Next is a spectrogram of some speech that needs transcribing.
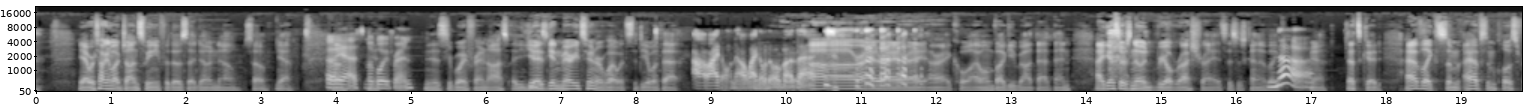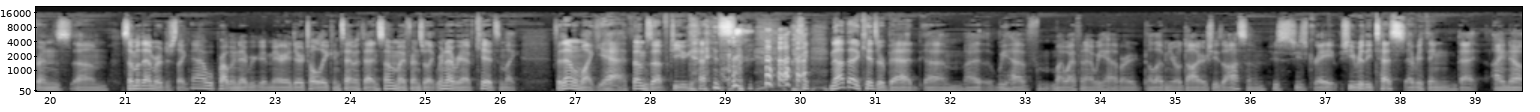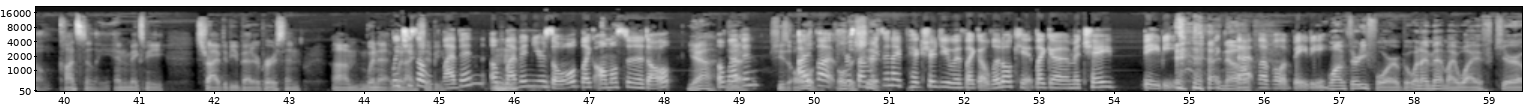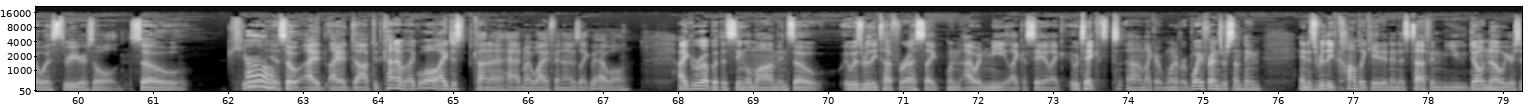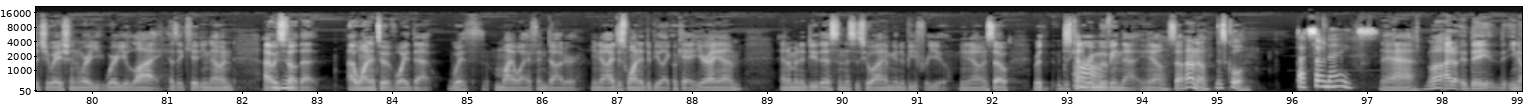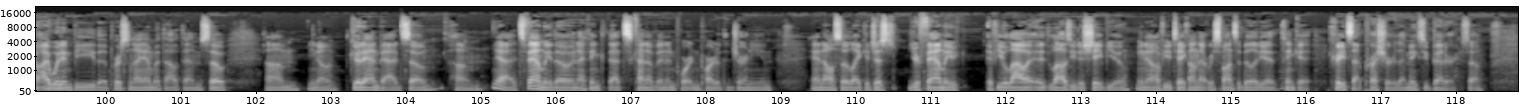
Yeah, we're talking about John Sweeney for those that don't know. So yeah. Oh um, yeah, it's my yeah. boyfriend. It's your boyfriend. Awesome. You guys getting married soon or what? What's the deal with that? Oh, I don't know. I don't know about that. all right, all right, all right, all right. Cool. I won't bug you about that then. I guess there's no real rush, right? It's just kind of like nah. yeah. That's good. I have like some. I have some close friends. Um, some of them are just like, nah, we'll probably never get married. They're totally content with that. And some of my friends are like, we're never gonna have kids. I'm like, for them, I'm like, yeah, thumbs up to you guys. Not that kids are bad. Um, I, we have my wife and I. We have our 11 year old daughter. She's awesome. She's she's great. She really tests everything that I know constantly and makes me strive to be a better person. Um, when Wait, when she's I should be. 11? 11 years old, like almost an adult. Yeah, 11? yeah. She's old. I thought old for some shit. reason I pictured you with like a little kid, like a Maciej baby, like no. that level of baby. Well, I'm 34, but when I met my wife, Kira was three years old. So, Kira, Oh. yeah, so I I adopted kind of like, well, I just kind of had my wife, and I was like, yeah, well, I grew up with a single mom, and so it was really tough for us. Like when I would meet, like say, like it would take um, like a, one of her boyfriends or something, and it's really complicated and it's tough, and you don't know your situation where you where you lie as a kid, you know. And I always felt that I wanted to avoid that with my wife and daughter. You know, I just wanted to be like, okay, here I am, and I'm going to do this, and this is who I am going to be for you. You know, and so we're just kind of removing that. You know, so I don't know, it's cool. That's so nice. Yeah. Well, I don't, they, you know, I wouldn't be the person I am without them. So, um, you know, good and bad. So, um, yeah, it's family though. And I think that's kind of an important part of the journey. And, and also like it just, your family, if you allow it, it allows you to shape you. You know, if you take on that responsibility, I think it creates that pressure that makes you better. So,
